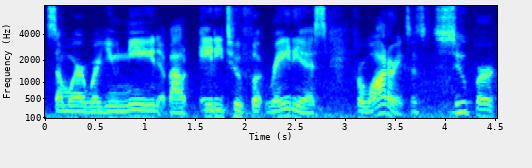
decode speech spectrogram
somewhere where you need about 82 foot radius for watering. So it's super,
